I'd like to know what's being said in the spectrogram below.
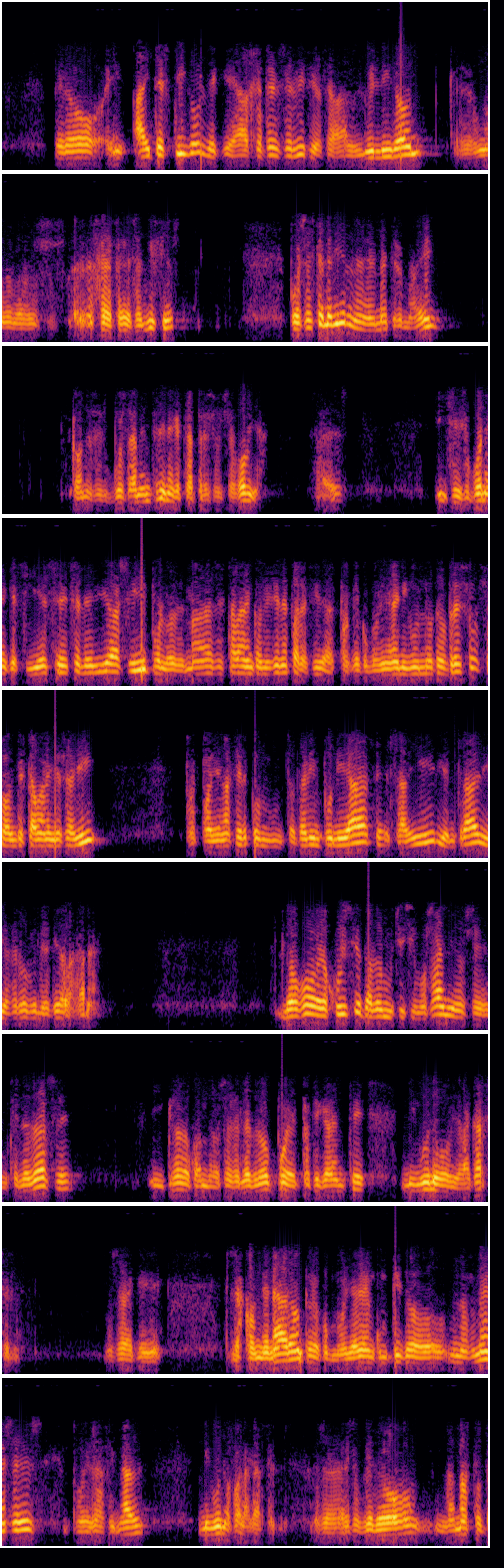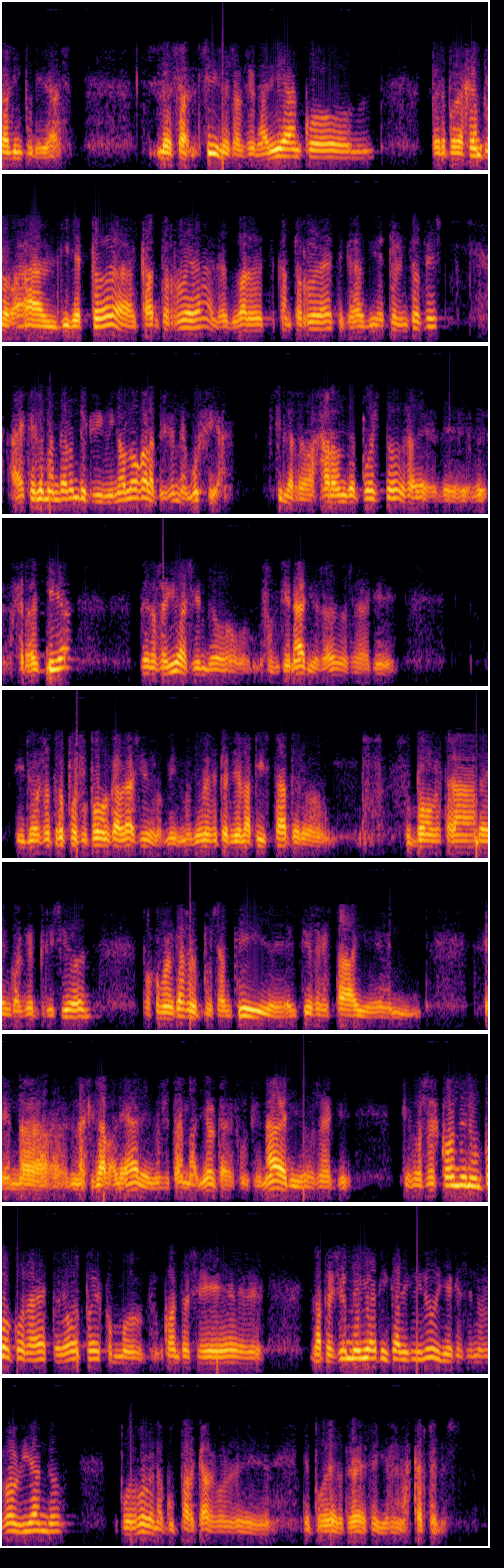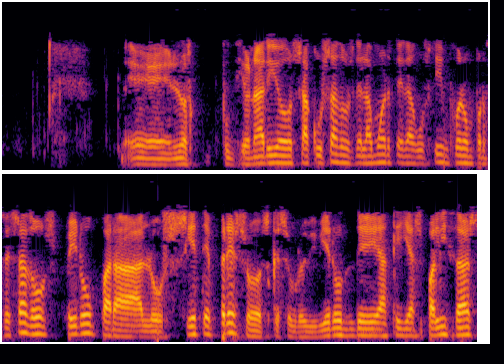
pero hay testigos de que al jefe de servicios, a Luis Lidón, que es uno de los eh, jefes de servicios, pues este le dieron en el metro en Madrid, cuando se- supuestamente tiene que estar preso en Segovia, ¿sabes? Y se supone que si ese se le dio así, pues los demás estaban en condiciones parecidas, porque como no hay ningún otro preso, solamente estaban ellos allí, pues podían hacer con total impunidad eh, salir y entrar y hacer lo que les diera la gana. Luego el juicio tardó muchísimos años en celebrarse y claro, cuando se celebró, pues prácticamente ninguno volvió a la cárcel. O sea que les condenaron, pero como ya habían cumplido unos meses, pues al final ninguno fue a la cárcel. O sea, eso quedó la más total impunidad. Les, sí, les sancionarían con... Pero, por ejemplo, al director, al Cantor Rueda, al Eduardo Cantor Rueda, este que era el director entonces, a este lo mandaron de criminólogo a la prisión de Murcia. Sí, le rebajaron de puesto, o sea, de, jerarquía, pero seguía siendo funcionario, ¿sabes? O sea que... Y los otros, pues supongo que habrá sido lo mismo. Yo les he perdido la pista, pero supongo que estarán en cualquier prisión. Pues como en el caso del Pusantí, el tío que está ahí en, en, la, en las Islas Baleares, no sé, está en Mallorca de funcionario, o sea que, que los esconden un poco, ¿sabes? Pero después, como en cuanto se la presión mediática disminuye, que se nos va olvidando, pues vuelven a ocupar cargos de, de poder otra vez ellos en las cárceles. Eh, los funcionarios acusados de la muerte de Agustín fueron procesados, pero para los siete presos que sobrevivieron de aquellas palizas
